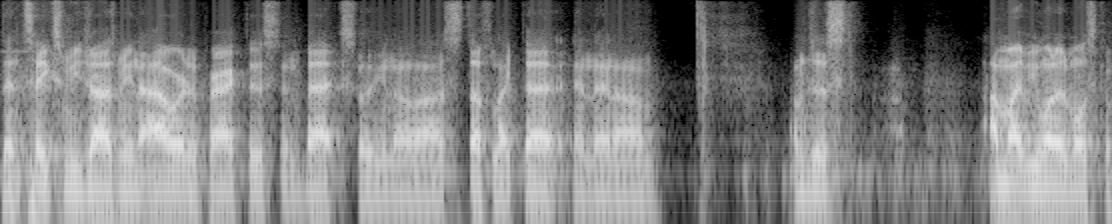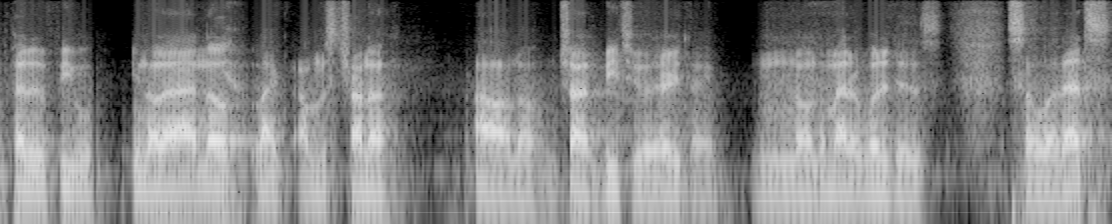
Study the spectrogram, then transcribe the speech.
then takes me, drives me an hour to practice and back. So you know, uh, stuff like that. And then um, I'm just, I might be one of the most competitive people, you know, that I know. Yeah. Like I'm just trying to, I don't know, I'm trying to beat you at everything, you know, no matter what it is. So uh, that's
